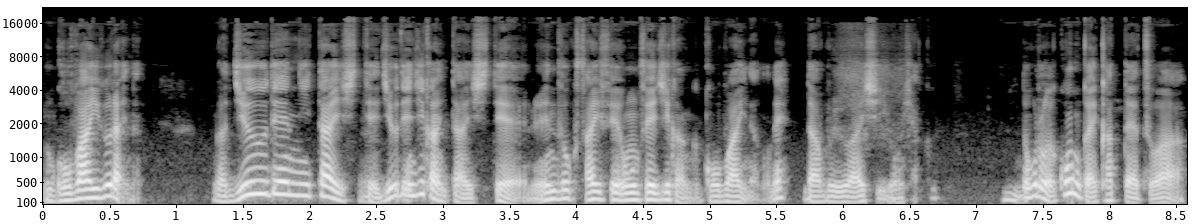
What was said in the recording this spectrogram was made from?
5倍ぐらいな。が充電に対して、うん充電時間に対して連続再生音声時間が5倍なのね。WIC400。ところが今回買ったやつは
